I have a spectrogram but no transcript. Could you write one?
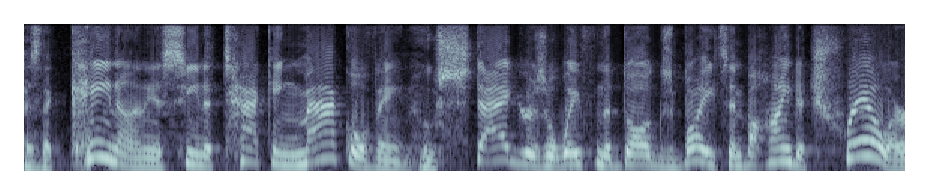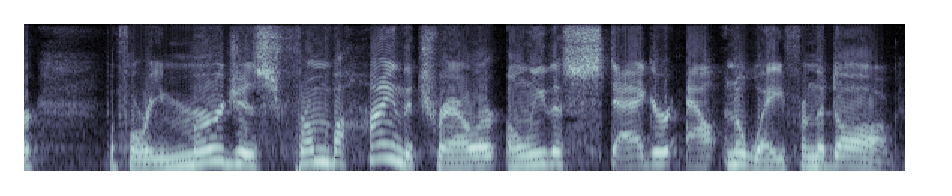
as the canine is seen attacking McIlvain, who staggers away from the dog's bites and behind a trailer before he emerges from behind the trailer, only to stagger out and away from the dog.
